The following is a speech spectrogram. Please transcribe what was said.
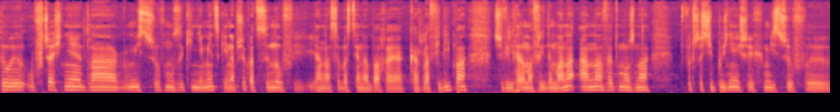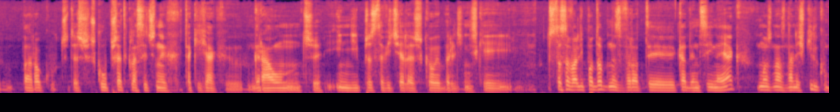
były ówcześnie dla mistrzów muzyki niemieckiej, na przykład synów Jana Sebastiana Bacha, jak Karla Filipa czy Wilhelma Friedemana, a nawet można twórczości późniejszych mistrzów y, baroku, czy też szkół przedklasycznych, takich jak Graun, czy inni przedstawiciele szkoły berlińskiej. Stosowali podobne zwroty kadencyjne, jak można znaleźć w kilku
